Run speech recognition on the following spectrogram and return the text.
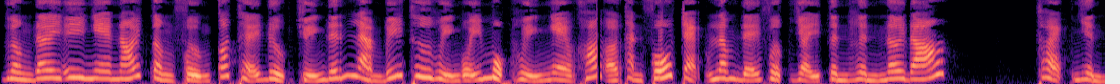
Gần đây y nghe nói Tần Phượng có thể được chuyển đến làm bí thư huyện ủy một huyện nghèo khó ở thành phố Trạc Lâm để vực dậy tình hình nơi đó. Thoạt nhìn.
